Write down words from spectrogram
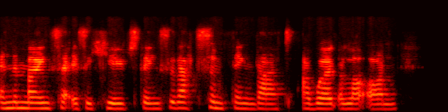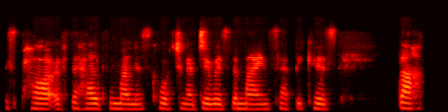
And the mindset is a huge thing. So that's something that i work a lot on as part of the health and wellness coaching i do is the mindset because that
